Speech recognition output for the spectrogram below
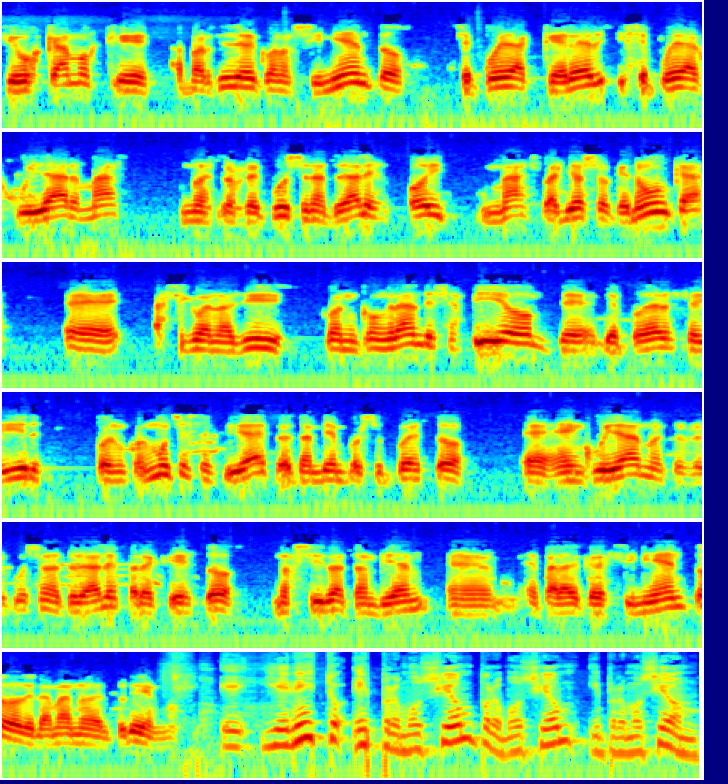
que buscamos que a partir del conocimiento se pueda querer y se pueda cuidar más nuestros recursos naturales, hoy más valioso que nunca. Eh, así que bueno, allí con, con gran desafío de, poder seguir con, con, muchas actividades, pero también, por supuesto, eh, en cuidar nuestros recursos naturales para que esto nos sirva también eh, para el crecimiento de la mano del turismo. y en esto es promoción, promoción y promoción.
